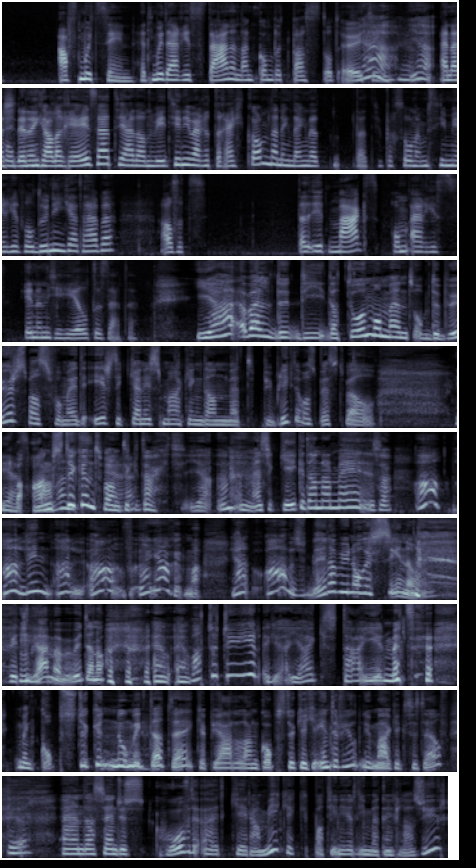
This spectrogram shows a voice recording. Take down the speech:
af moet zijn. Het moet daar eens staan en dan komt het pas tot uiting. Ja, ja. En als je het in een galerij zet, ja, dan weet je niet waar het terecht komt. En ik denk dat, dat je persoonlijk misschien meer voldoening gaat hebben als het, dat je het maakt om ergens in een geheel te zetten. Ja, wel, de, die, dat toonmoment op de beurs was voor mij de eerste kennismaking dan met het publiek. Dat was best wel Ja, beangstigend, want Ja. ik dacht, ja, en, en mensen keken dan naar mij en zeiden, ah, ah, Lin, ah, ah, ah, ja, maar, ja, ah, we zijn blij dat we u nog eens zien. Weet u, ja, maar we weten nog. En, en wat doet u hier? Ja, ja, ik sta hier met mijn kopstukken, noem ik dat. Hè. Ik heb jarenlang kopstukken geïnterviewd, nu maak ik ze zelf. Ja. En dat zijn dus hoofden uit keramiek. Ik patineer die met een glazuur.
